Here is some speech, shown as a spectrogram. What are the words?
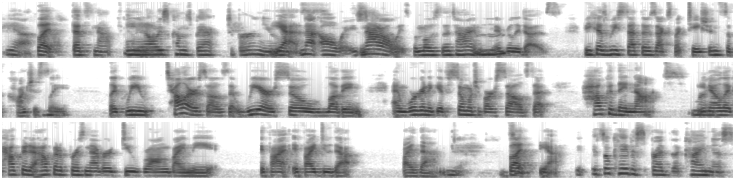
Yeah. But that's not the And it always comes back to burn you. Yes. Not always. Not always, but most of the time Mhm. it really does. Because we set those expectations subconsciously. Like we tell ourselves that we are so loving and we're going to give so much of ourselves that how could they not? Right. You know, like how could how could a person ever do wrong by me if I if I do that by them? Yeah. But yeah, It's okay to spread the kindness,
